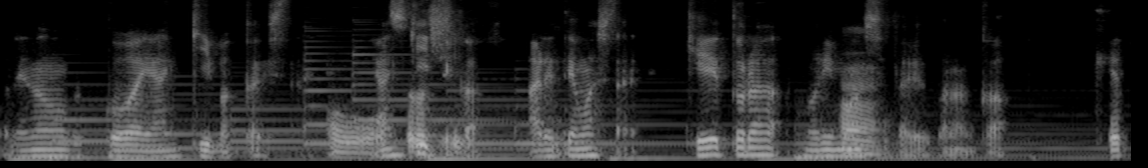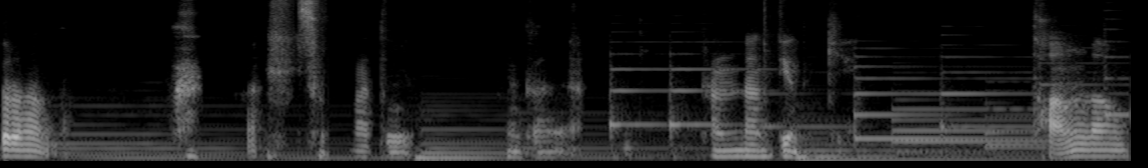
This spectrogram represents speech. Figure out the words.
俺の学校はヤンキーばっかでしたね。ヤンキーっていうか、荒れてましたね。軽トラ乗り回してたりとか、なんか、軽トラなんだ。そう。あと、なんか、単乱っていうんだっけ？単乱？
